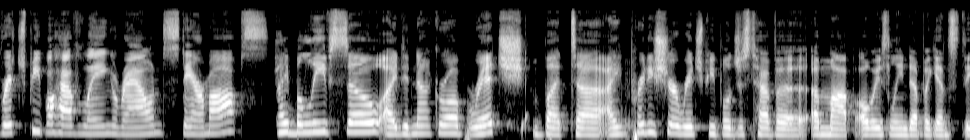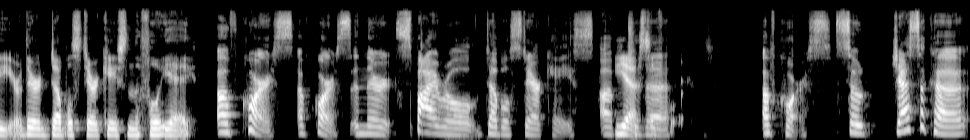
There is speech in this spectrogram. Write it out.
rich people have laying around stair mops? I believe so. I did not grow up rich, but uh, I'm pretty sure rich people just have a, a mop always leaned up against the or their double staircase in the foyer. Of course, of course, in their spiral double staircase up Yes, to the of course. Of course. So Jessica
